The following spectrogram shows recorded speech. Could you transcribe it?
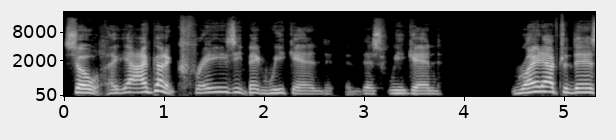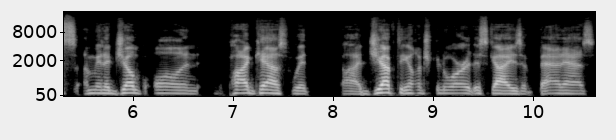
So uh, yeah, I've got a crazy big weekend this weekend. Right after this, I'm going to jump on the podcast with uh, Jeff, the entrepreneur. This guy is a badass.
